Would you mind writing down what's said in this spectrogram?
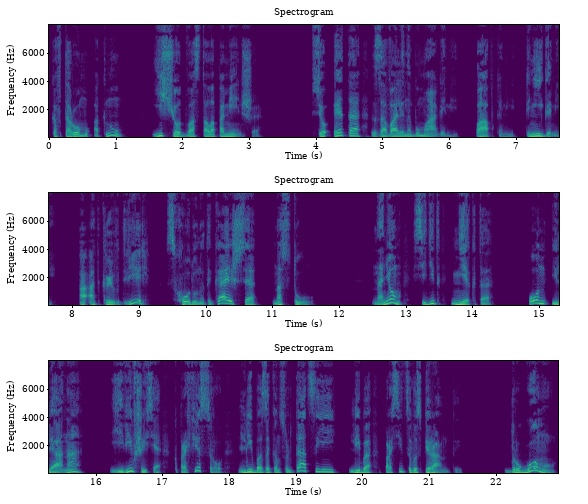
ко второму окну, еще два стола поменьше. Все это завалено бумагами, папками, книгами, а открыв дверь, сходу натыкаешься на стул. На нем сидит некто, он или она, явившийся к профессору либо за консультацией, либо проситься в аспиранты. Другому,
